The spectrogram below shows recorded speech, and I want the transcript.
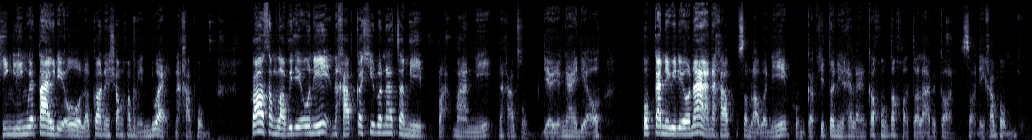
ทิ้งลิงก์ไว้ใต้วิดีโอแล้วก็ในช่องคอมเมนต์ด้วยนะครับผมก็สำหรับวิดีโอนี้นะครับก็คิดว่าน่าจะมีประมาณนี้นะครับผมเดี๋ยวยังไงเดี๋ยว พบกันในวิดีโอหน้านะครับสำหรับวันนี้ผมกับคิดตัวนี้ไทยแลนด์ก็คงต้องขอตัวลาไปก่อน สวัสดีครับผม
